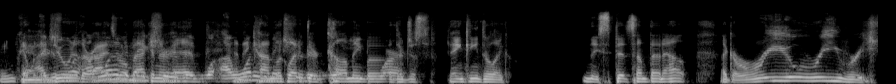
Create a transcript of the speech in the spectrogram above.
Okay, And when they're doing wa- it, their I eyes roll back in their sure that head, what- I and they kind of look like they're coming, but they're just thinking. They're like, and they spit something out like a real Riri.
